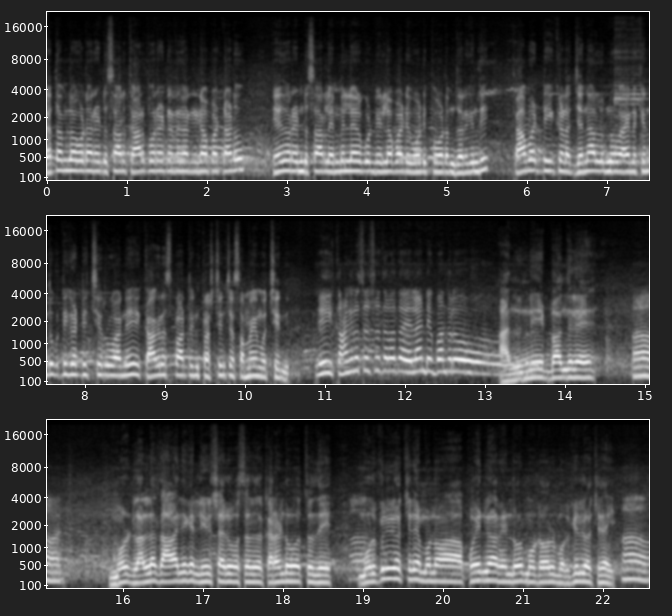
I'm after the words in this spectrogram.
గతంలో కూడా రెండు సార్లు కార్పొరేటర్గా నిలబడ్డాడు. ఏదో రెండు సార్లు ఎమ్మెల్యే కూడా నిలబడి ఓడిపోవడం జరిగింది. కాబట్టి ఇక్కడ జనాలు నువ్వు ఆయనకు ఎందుకు టికెట్ ఇచ్చిర్రు అని కాంగ్రెస్ పార్టీని ప్రశ్నించే సమయం వచ్చింది. ఈ కాంగ్రెస్ వచ్చిన తర్వాత ఎలాంటి ఇబ్బందులు? అన్ని ఇబ్బందులే. ఆ, మూడు నల్ల తాగనీకి నీళ్ళు సరిగ్గా వస్తుంది కరెంటు పోతుంది. మురికిలు వచ్చినాయి మొన్న పోయిన రెండు రోజులు మూడు రోజులు మురికిలు వచ్చినాయి. ఆ.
